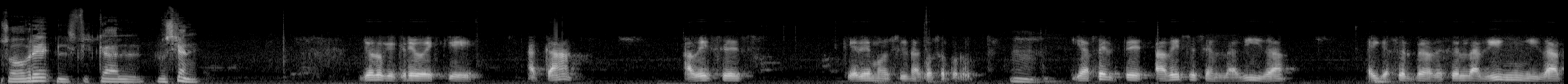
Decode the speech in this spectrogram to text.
sobre el fiscal Luciani? Yo lo que creo es que acá a veces queremos decir una cosa por otra. Mm. Y hacerte, a veces en la vida hay que hacer prevalecer la dignidad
